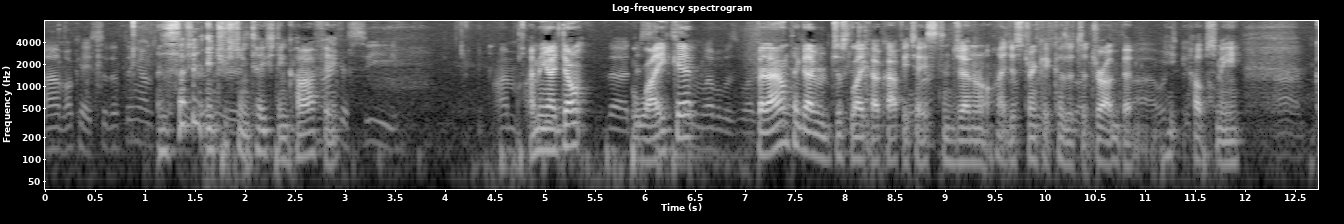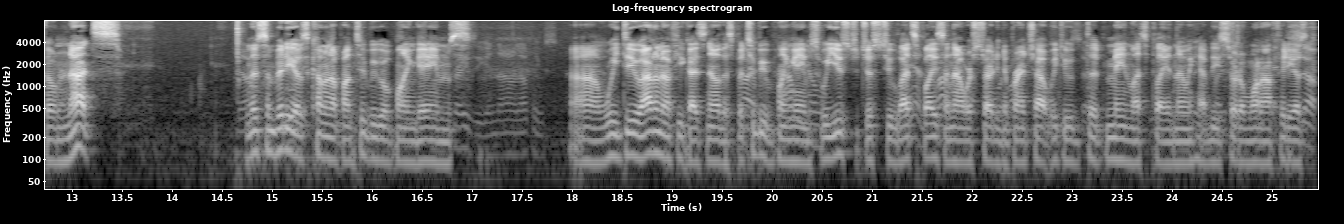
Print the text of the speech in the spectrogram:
Um, okay, so the thing I was. Is such an interesting tasting I'm coffee. see. I'm, I I'm mean, I don't the- like it, same level as what But I don't think I would just like how coffee tastes in general. I just drink it because it's a drug that Uh, what's he- a good helps me Uh, go nuts. And there's some videos coming up on two people playing games. crazy, and now nothing's- Uh, we do. I don't know if you guys know this, but two people playing games. We used to just do let's plays, and now we're starting to branch out. We do the main let's play, and then we have these sort of one-off videos. A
